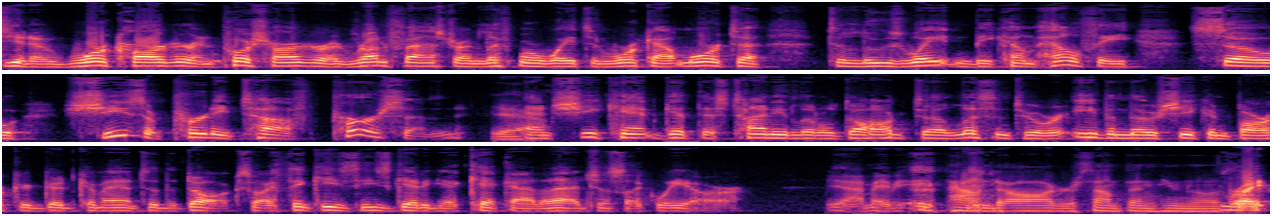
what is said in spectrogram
you know work harder and push harder and run faster and lift more weights and work out more to to lose weight and become healthy. So she's a pretty tough person, yeah. and she can't get this tiny little dog to listen to her, even though she can bark a good command to the dog. So I think he's he's getting a kick out of that, just like we are. Yeah, maybe eight pound dog or something. Who knows? Right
